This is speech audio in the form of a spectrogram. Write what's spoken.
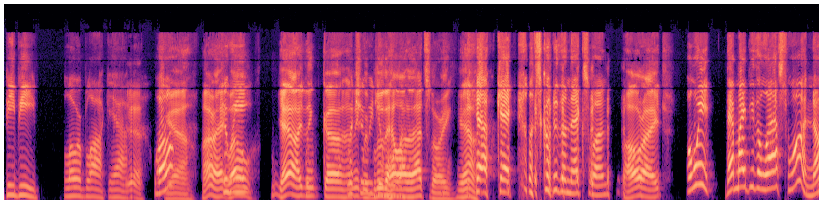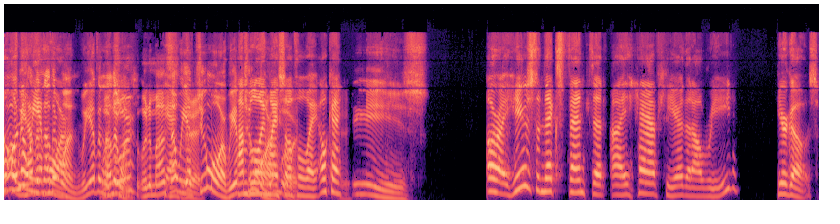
BB, blower block. Yeah. Yeah. Well, yeah. All right. should we- Well, yeah, I think uh, I think we we blew the hell Move out of that story. Yeah. yeah. Okay. Let's go to the next one. All right. Oh, wait. That might be the last one. No. oh, no. we have We have another more. one. We have another more? one. One month? Yeah. No, we have All right. two more. We have I'm two blowing more. myself More. away. Okay. Jeez. All right. Here's the next vent that I have here that I'll read. Here goes.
